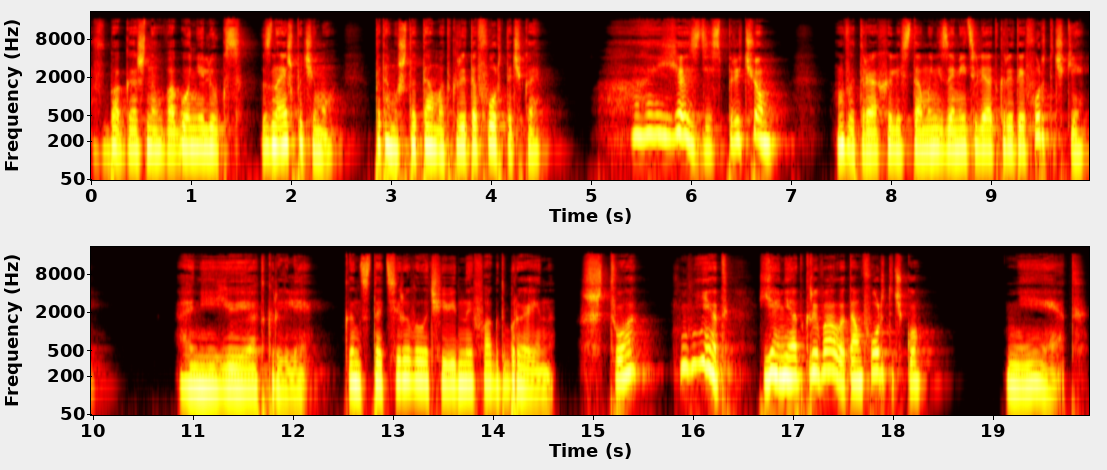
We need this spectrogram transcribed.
«В багажном вагоне люкс. Знаешь почему? Потому что там открыта форточка. «А я здесь при чем? Вы трахались там и не заметили открытой форточки?» «Они ее и открыли», — констатировал очевидный факт Брайан. «Что? Нет, я не открывала там форточку». «Нет,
